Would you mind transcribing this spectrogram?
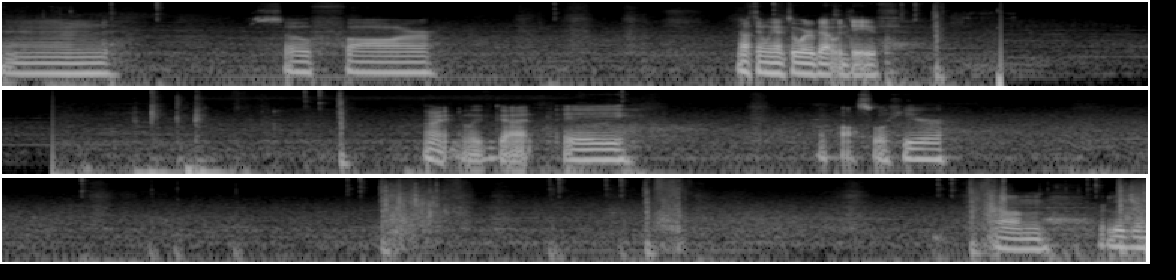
And so far, nothing we have to worry about with Dave. Alright, we've got a apostle here. Um, religion,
